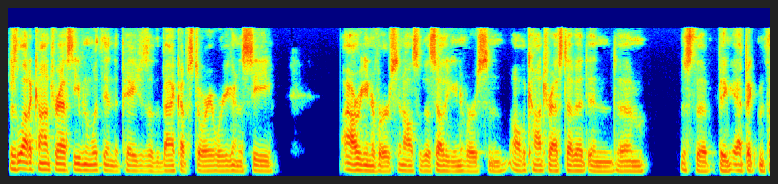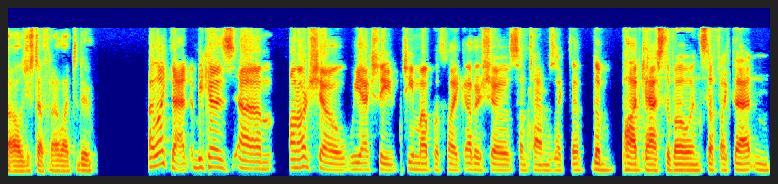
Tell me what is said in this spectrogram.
there's a lot of contrast even within the pages of the backup story where you're going to see our universe and also this other universe and all the contrast of it and um, just the big epic mythology stuff that I like to do. I like that because um, on our show we actually team up with like other shows sometimes like the the podcast of Oa and stuff like that and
